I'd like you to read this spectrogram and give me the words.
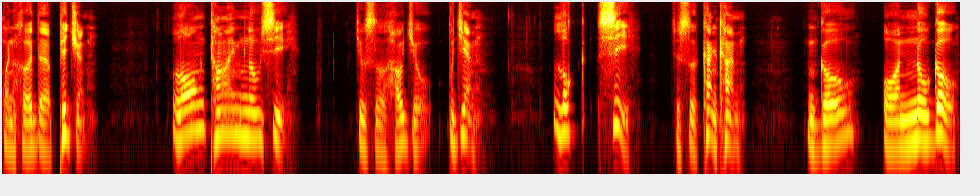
混合的 Pigeon，Long time no see，就是好久不见；Look see，就是看看；Go or no go，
